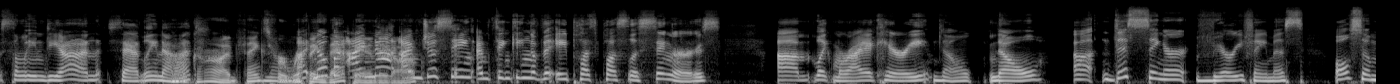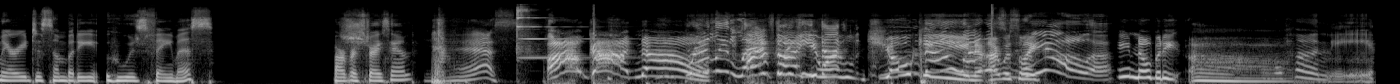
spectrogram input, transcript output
Celine Dion. Sadly, not. Oh. God! Thanks for No. I- ripping no, that but I'm not. off. I'm just saying. I'm thinking of the A plus plus list singers, um, like Mariah Carey. No. No, Uh, this singer, very famous, also married to somebody who is famous. Barbra Streisand. Yes. Oh God, no! Bradley I thought like you thought- were joking. I was like, real. ain't nobody. Oh, Oh, honey,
